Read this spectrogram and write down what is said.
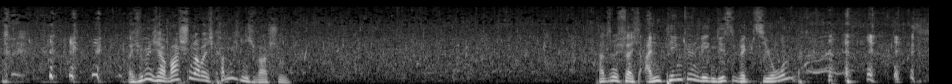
ich will mich ja waschen, aber ich kann mich nicht waschen. Kannst du mich vielleicht anpinkeln wegen Desinfektion?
